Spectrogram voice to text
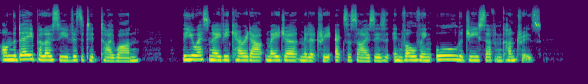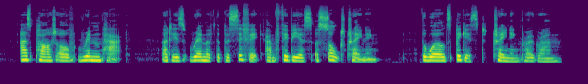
On the day Pelosi visited Taiwan, the US Navy carried out major military exercises involving all the G7 countries as part of RIMPAC, that is, Rim of the Pacific Amphibious Assault Training, the world's biggest training program.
